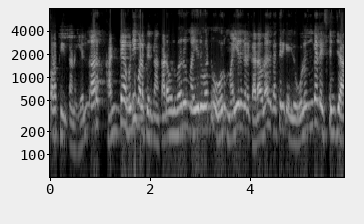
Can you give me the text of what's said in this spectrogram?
குழப்பியிருக்காங்க. எல்லாரும் கண்டபடி குழப்பியிருக்காங்க. கடவுள் வரும் மயிறு வரும் ஒரு மயிறு கிடையாது. கடவுளா அது கத்திரிக்காய். இது ஒழுங்கா அதை செஞ்சா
